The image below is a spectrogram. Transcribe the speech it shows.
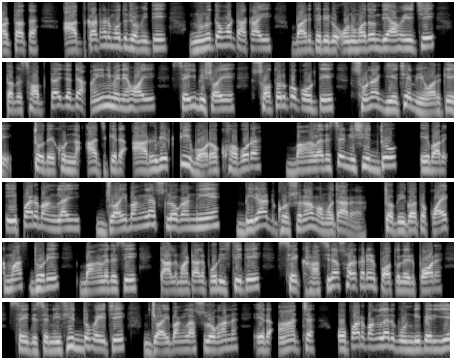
অর্থাৎ আধ কাঠার মতো জমিতে ন্যূনতম টাকায় বাড়ি তৈরির অনুমোদন দেওয়া হয়েছে। তবে সবটাই যাতে আইন মেনে হয়, সেই বিষয়ে সতর্ক করতে শোনা গিয়েছে মেয়রকে তো দেখুন, আজকের আরও একটি বড় খবর। বাংলাদেশে নিষিদ্ধ এবার এপার বাংলায় জয় বাংলা স্লোগান নিয়ে বিরাট ঘোষণা মমতার। তো বিগত কয়েক মাস ধরে বাংলাদেশে টালমাটাল পরিস্থিতি, শেখ হাসিনা সরকারের পতনের পর সেই দেশে নিষিদ্ধ হয়েছে। জয় বাংলা স্লোগান, এর আঁচ ওপার বাংলার গণ্ডি পেরিয়ে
